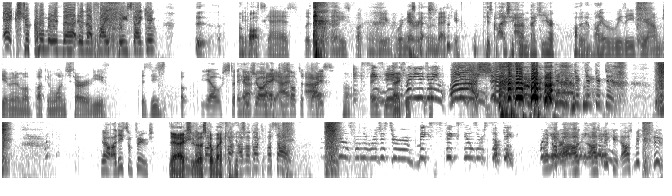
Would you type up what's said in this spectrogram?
extra cum in that in that fries, please. Thank you. Yeah, this guy has split. personality. He's fucking weird. We're never coming back here. He's why is he I'm- coming back here? Oh, never mind. Whenever we leave here, I'm giving him a fucking one star review. Cause these. Oh, Yo, so Yeah, here's your hey, extra I- salted I- fries. Excuse Thank me, you. Thank what you. are you doing? What Ah, are you doing? shit! Yo, I need some food. Yeah, Please, actually, I'm let's go back. I'm He about- gets- I'm about to pass out. Sales from the register makes fake sales or something. What are no, you I, doing? I, What are I was doing? making, I was making food.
